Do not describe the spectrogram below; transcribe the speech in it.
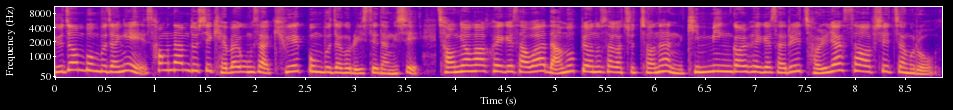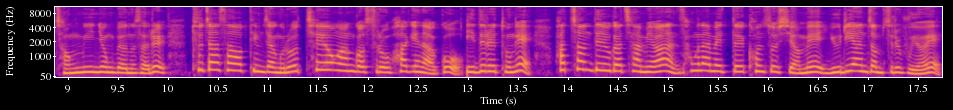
유 전 본부장이 성남도시 개발공사 기획본부장으로 있을 당시 정영학 회계사와 남욱 변호사가 추천한 김민걸 회계사를 전략사업실장으로 정민용 변호사를 투자사업팀장으로 채용한 것으로 확인하고 이들을 통해 화천대유가 참여한 성남의뜰 컨소시엄에 유리한 점수를 부여해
